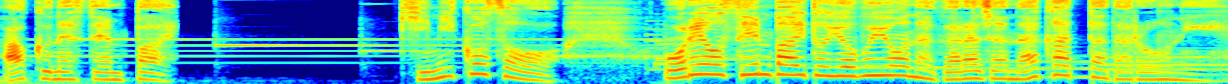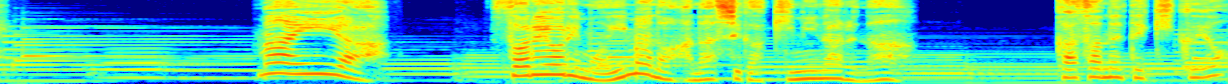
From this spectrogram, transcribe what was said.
アクネ先輩。君こそ、俺を先輩と呼ぶような柄じゃなかっただろうに。まあいいや。それよりも今の話が気になるな。重ねて聞くよ。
